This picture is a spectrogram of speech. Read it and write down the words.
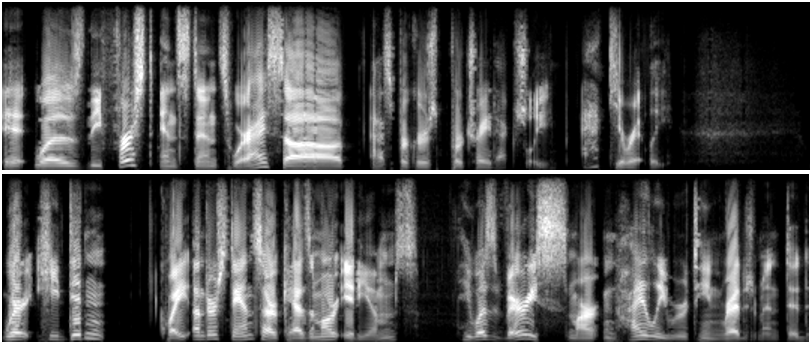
It was the first instance where I saw Asperger's portrayed actually accurately, where he didn't quite understand sarcasm or idioms. He was very smart and highly routine regimented.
